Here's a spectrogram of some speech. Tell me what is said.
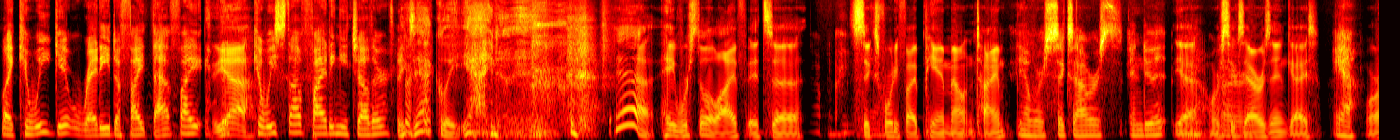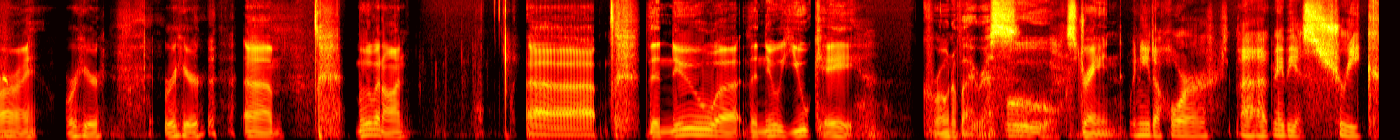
Like, can we get ready to fight that fight? Yeah. can we stop fighting each other? exactly. Yeah. I know. yeah. Hey, we're still alive. It's uh, 6:45 p.m. Mountain Time. Yeah, we're six hours into it. Yeah, right? we're six Or- hours in, guys. Yeah. We're all right. We're here. We're here. Um, moving on. Uh, the new uh, the new UK coronavirus strain. We need a horror, uh, maybe a shriek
